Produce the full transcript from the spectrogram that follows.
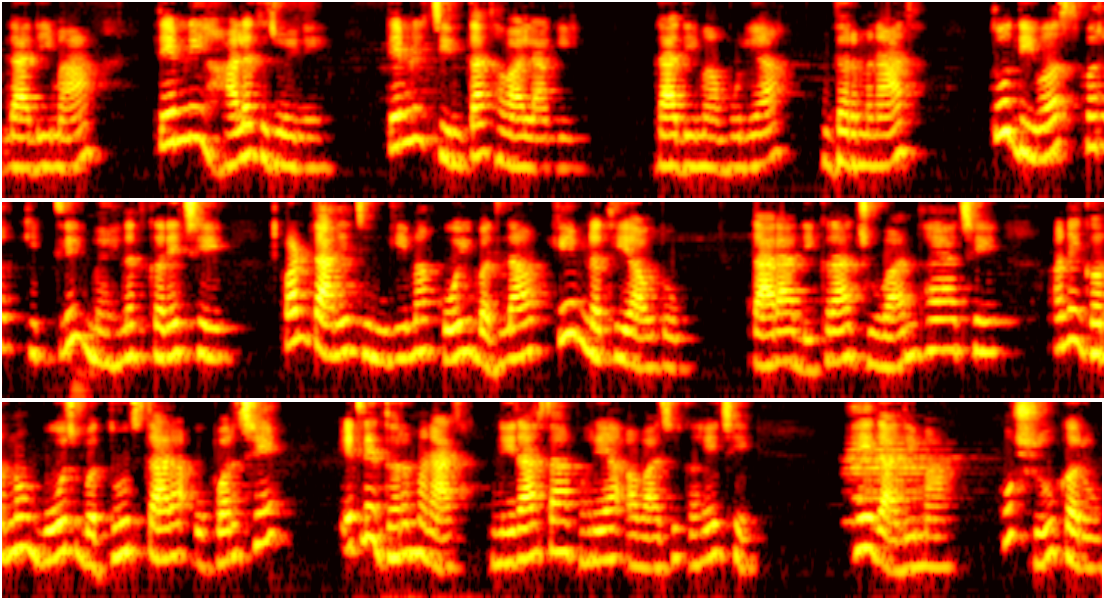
દાદીમાં તેમની હાલત જોઈને તેમને ચિંતા થવા લાગી. દાદીમાં બોલ્યા, ધર્મનાથ, તું દિવસભર કેટલી મહેનત કરે છે, પણ તારી જિંદગીમાં કોઈ બદલાવ કેમ નથી આવતો? તારા દીકરા જુવાન થયા છે અને ઘરનો બોજ બધો જ તારા ઉપર છે? એટલે ધર્મનાથ નિરાશા ભર્યા અવાજે કહે છે, હે દાદીમાં હું શું કરું?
